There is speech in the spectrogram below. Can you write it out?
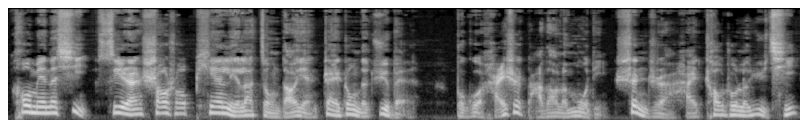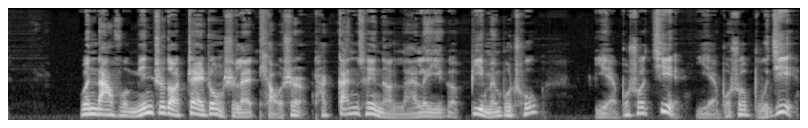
后面的戏虽然稍稍偏离了总导演寨众的剧本，不过还是达到了目的，甚至啊还超出了预期。温大夫明知道寨众是来挑事他干脆呢来了一个闭门不出，也不说借，也不说不借。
